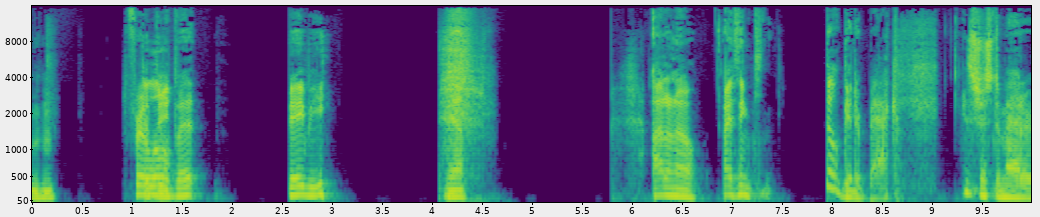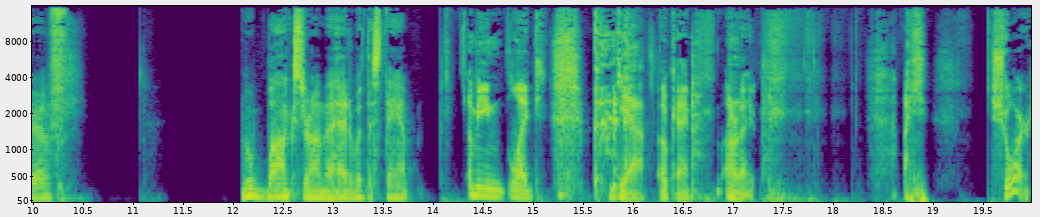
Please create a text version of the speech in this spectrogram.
Mhm. For Could a little be. bit. Baby. Yeah. I don't know. I think they'll get her back. It's just a matter of who bonks her on the head with the stamp. I mean, like, yeah, okay, all right. I sure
